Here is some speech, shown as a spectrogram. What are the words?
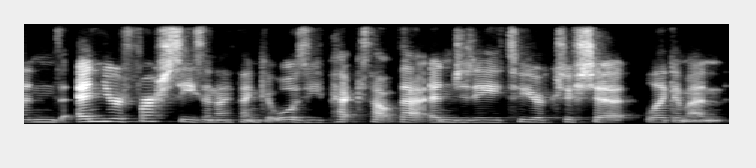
And in your first season, I think it was, you picked up that injury to your cruciate ligament,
